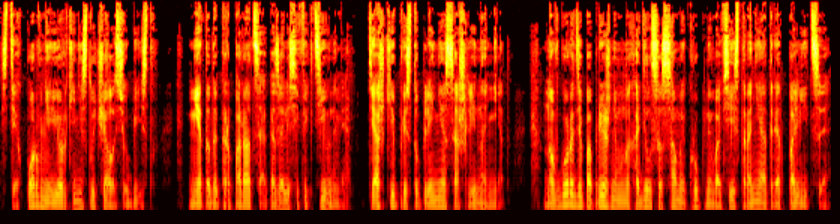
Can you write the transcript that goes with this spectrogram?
С тех пор в Нью-Йорке не случалось убийств. Методы корпорации оказались эффективными, тяжкие преступления сошли на нет. Но в городе по-прежнему находился самый крупный во всей стране отряд полиции,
